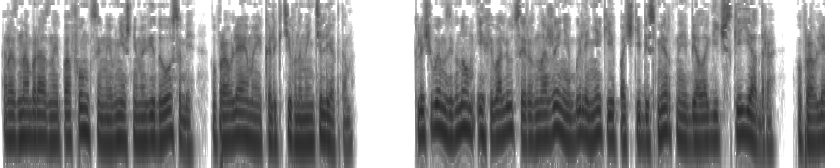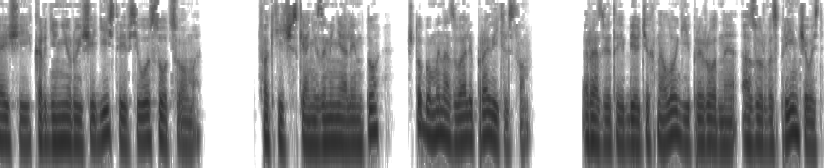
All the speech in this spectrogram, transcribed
разнообразные по функциям и внешнему виду особи, управляемые коллективным интеллектом. Ключевым звеном их эволюции и размножения были некие почти бессмертные биологические ядра, управляющие и координирующие действия всего социума. Фактически они заменяли им то, что бы мы назвали правительством. Развитые биотехнологии и природная азур-восприимчивость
